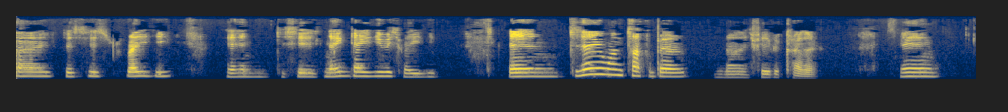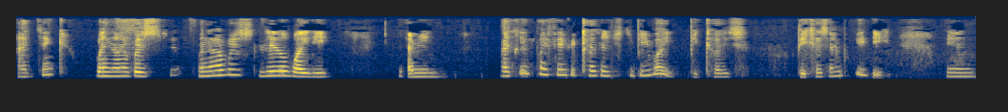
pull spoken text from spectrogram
Hi, this is Whitey, and this is Night Nighty with Whitey. And today I want to talk about my favorite color. And I think when I was when I was little whitey, I mean, I think my favorite color used to be white because because I'm whitey, and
